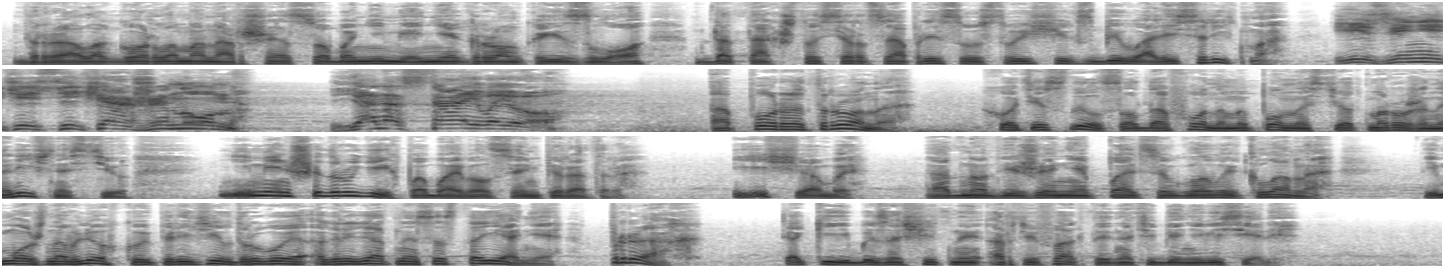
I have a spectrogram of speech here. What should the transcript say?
Драло горло монарши особо не менее громко и зло, да так, что сердца присутствующих сбивались ритма. «Извините сейчас же, Нун! Я настаиваю!» Опора трона, хоть и слыл солдафоном и полностью отмороженной личностью, не меньше других побавился императора. Еще бы, одно движение пальцев главы клана, и можно в легкую перейти в другое агрегатное состояние — прах, какие бы защитные артефакты на тебе не висели.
